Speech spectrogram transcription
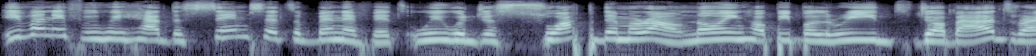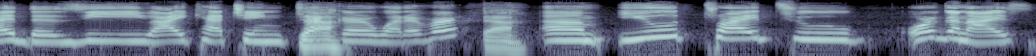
even if we had the same sets of benefits, we would just swap them around, knowing how people read job ads, right? The Z eye catching Yeah. tracker, whatever. Yeah. Um, you try to organize.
